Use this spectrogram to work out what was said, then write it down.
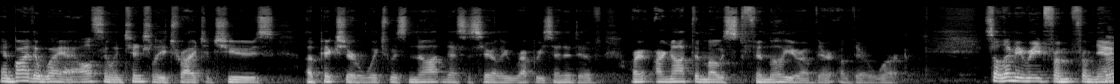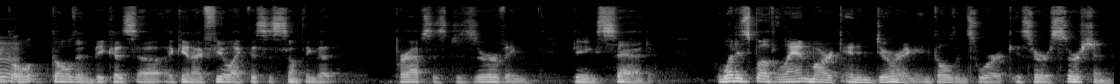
And by the way, I also intentionally tried to choose a picture which was not necessarily representative or, or not the most familiar of their of their work. So let me read from from Nan mm. Goldin because uh, again, I feel like this is something that perhaps is deserving being said. What is both landmark and enduring in Goldin's work is her assertion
